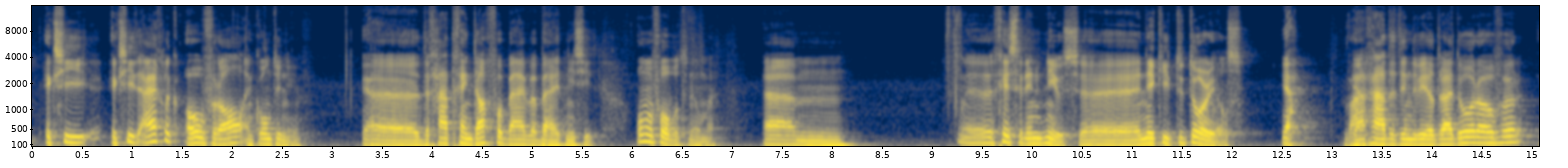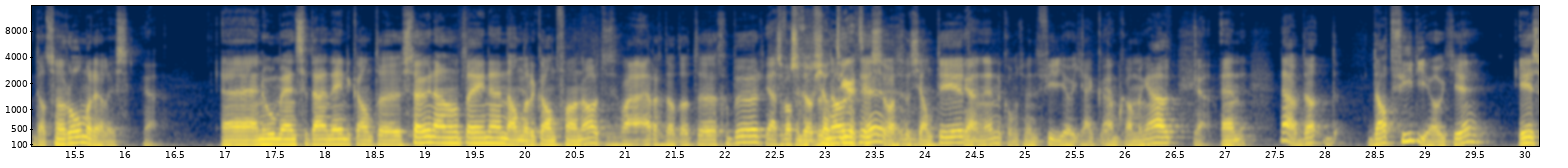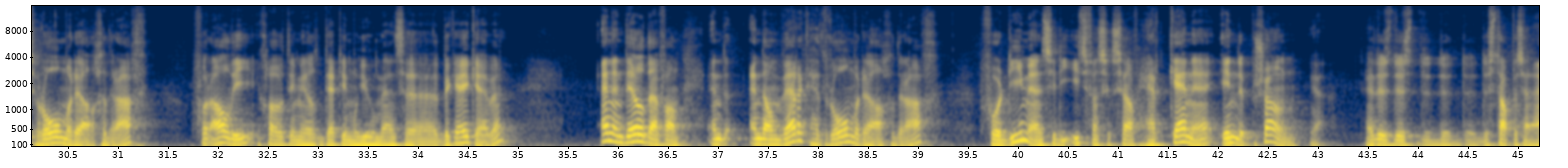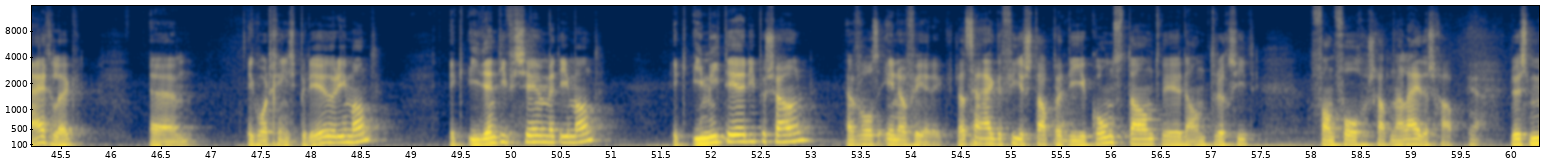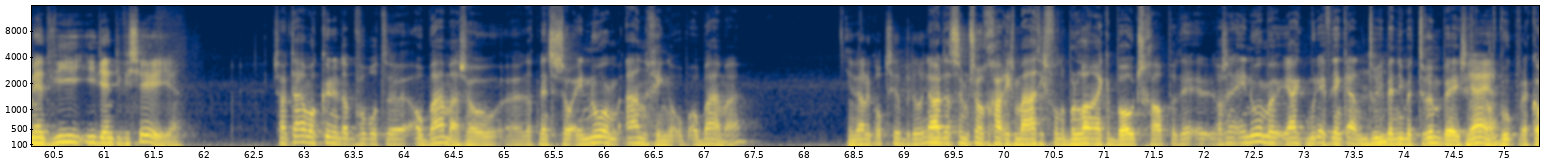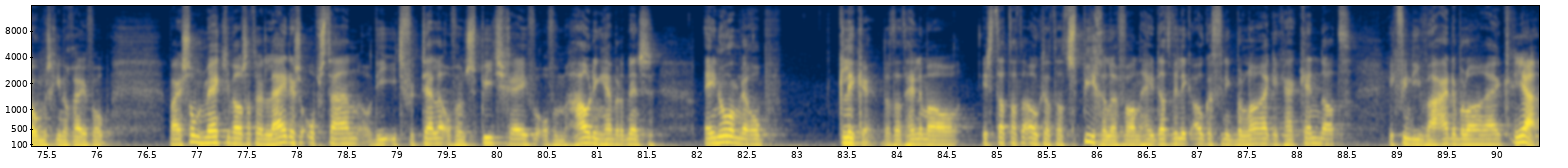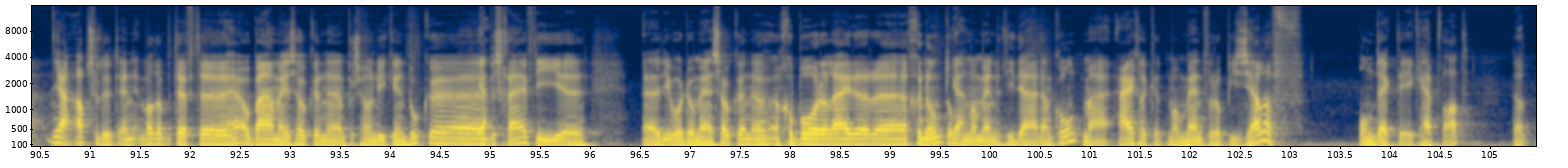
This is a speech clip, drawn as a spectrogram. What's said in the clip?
Ik zie, ik zie het eigenlijk overal en continu. Ja. Eh, er gaat geen dag voorbij waarbij je het niet ziet. Om een voorbeeld te noemen. Ehm, eh, gisteren in het nieuws. eh Nicky Tutorials. Ja. Waar Ja. gaat het in de wereld draait door over? Dat ze een rolmodel is. Ja. Eh, en hoe mensen daar aan de ene kant eh, steun aan ontlenen... en aan de andere kant van... oh, het is wel erg dat dat eh, gebeurt. Ja, ze was gechanteerd? Ze was gechanteerd. Ja. En, en dan komt ze met een videootje... I'm Ja. coming out. Ja. En nou, dat, dat videootje is rolmodelgedrag voor al die, ik geloof dat inmiddels 13 miljoen mensen bekeken hebben. En een deel daarvan. En, en dan werkt het rolmodelgedrag voor die mensen die iets van zichzelf herkennen in de persoon. Ja. Dus dus de, de, de, de stappen zijn eigenlijk, ehm, ik word geïnspireerd door iemand, ik identificeer me met iemand, ik imiteer die persoon en vervolgens innoveer ik. Dat zijn Ja. eigenlijk de vier stappen Ja. die je constant weer dan terugziet van volgerschap naar leiderschap. Ja. Dus met wie identificeer je? Zou het daarom ook kunnen dat bijvoorbeeld eh, Obama zo... eh, dat mensen zo enorm aangingen op Obama... In welk opzicht bedoel je? Nou, dat ze hem zo charismatisch vonden, belangrijke boodschappen. De- Er was een enorme... Ja, ik moet even denken aan... Mhm. Je bent nu met Trump bezig Ja, ja. boek. Daar komen we misschien nog even op. Maar soms merk je wel eens dat er leiders opstaan... die iets vertellen of een speech geven... of een houding hebben... dat mensen enorm daarop klikken. Dat dat helemaal... Is dat dat ook dat dat spiegelen van... hé, hey, dat wil ik ook, dat vind ik belangrijk. Ik herken dat. Ik vind die waarde belangrijk. Ja, ja, absoluut. En wat dat betreft, eh, Obama is ook een eh, persoon die ik in het boek eh, Ja. beschrijf. Die, eh, eh, die wordt door mensen ook een, eh, een geboren leider eh, genoemd op Ja. het moment dat hij daar dan komt. Maar eigenlijk het moment waarop hij zelf ontdekte, ik heb wat, dat,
